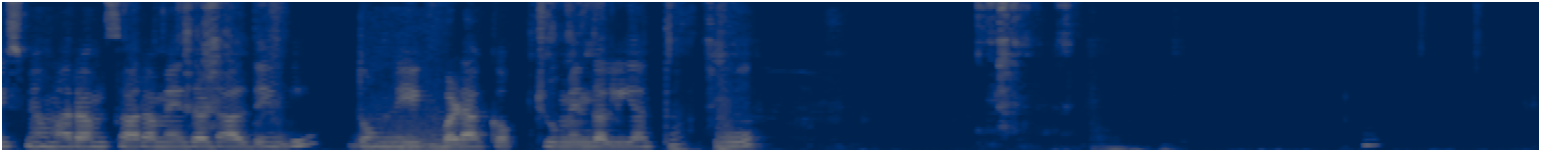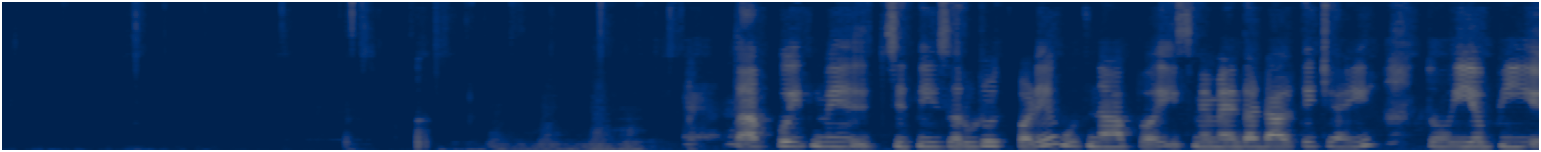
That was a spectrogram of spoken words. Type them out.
इसमें हमारा हम सारा मैदा डाल देंगे। तो हमने एक बड़ा कप जो मैदा लिया था, वो आपको इसमें जितनी ज़रूरत पड़े, उतना आप इसमें मैदा डालते जाइए। तो ये भी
